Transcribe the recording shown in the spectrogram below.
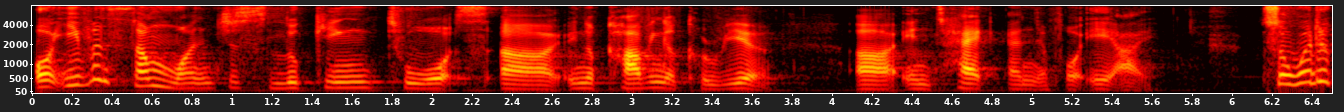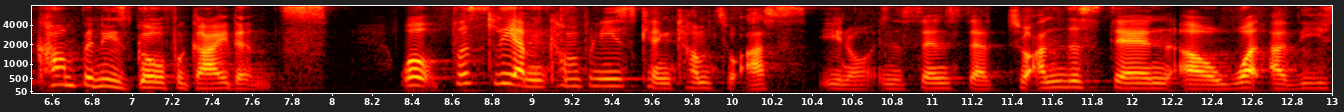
or even someone just looking towards you know, carving a career uh, in tech and for AI. So where do companies go for guidance? Well, firstly, I mean, companies can come to us, you know, in the sense that to understand uh, what are these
